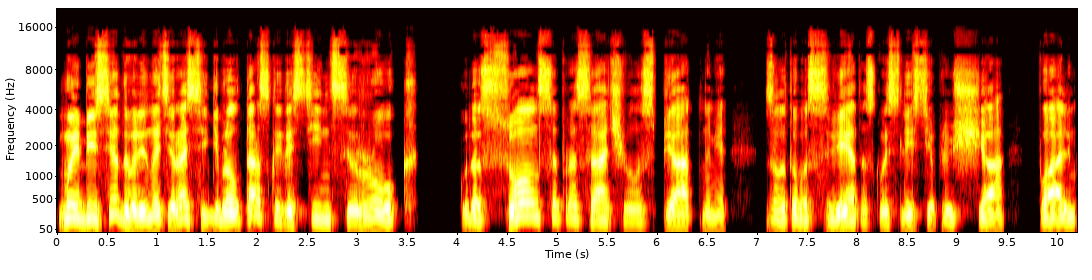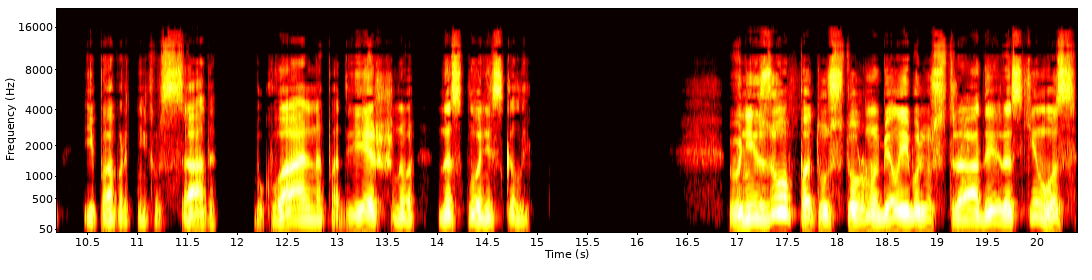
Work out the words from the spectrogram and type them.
Мы беседовали на террасе гибралтарской гостиницы «Рок», куда солнце просачивалось пятнами золотого света сквозь листья плюща, пальм и папоротников сада, буквально подвешенного на склоне скалы. Внизу, по ту сторону белой балюстрады, раскинулась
